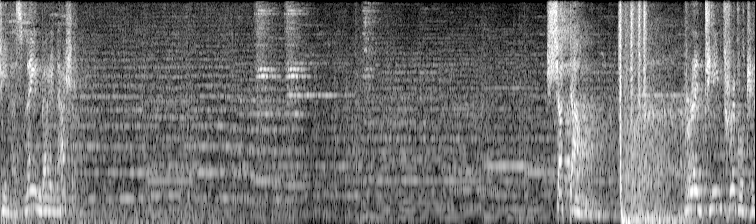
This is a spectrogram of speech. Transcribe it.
Team has slain Baron Nashor. Shut down. Red team triple kill.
